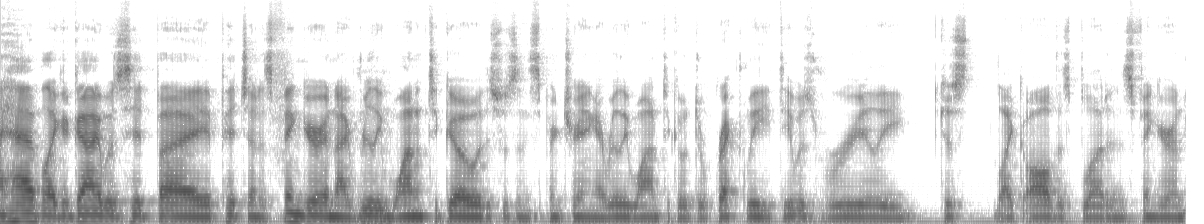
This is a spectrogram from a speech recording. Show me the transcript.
I have like a guy was hit by a pitch on his finger, and I really Mm-hmm. wanted to go. This was in spring training. I really wanted to go directly. It was really just like all this blood in his finger, and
